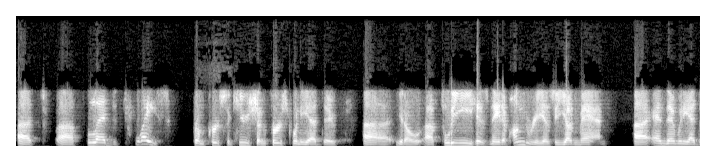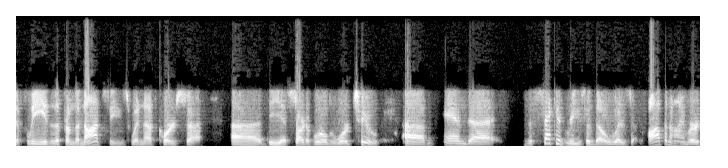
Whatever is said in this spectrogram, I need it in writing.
uh, uh, fled twice from persecution. First, when he had to, uh, you know, uh, flee his native Hungary as a young man, uh, and then when he had to flee the, from the Nazis, when, of course, uh, uh, the start of World War II. Um, and uh, the second reason, though, was Oppenheimer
